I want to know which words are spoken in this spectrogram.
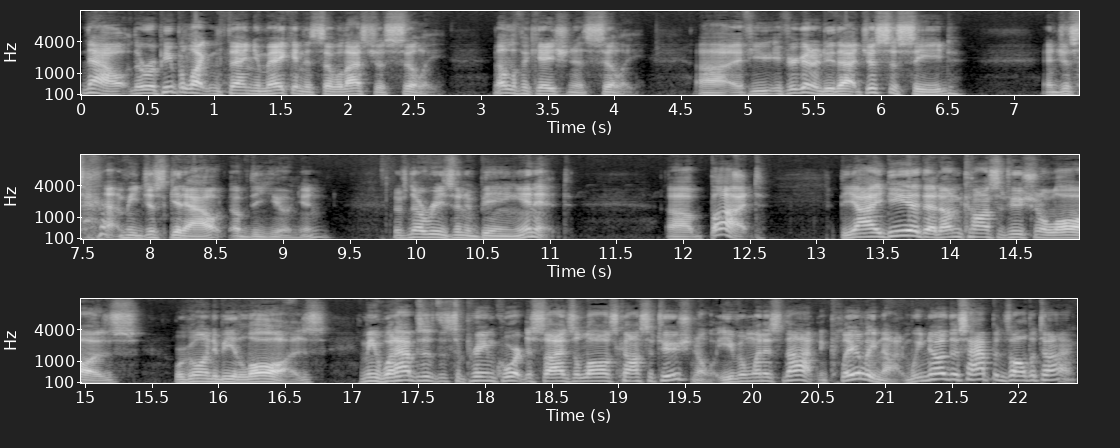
now, there were people like Nathaniel Macon that said, well, that's just silly. Nullification is silly. Uh, if you if you're going to do that, just secede and just, I mean, just get out of the union. There's no reason of being in it. Uh, but the idea that unconstitutional laws were going to be laws. I mean, what happens if the Supreme Court decides a law is constitutional, even when it's not, and clearly not? We know this happens all the time.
